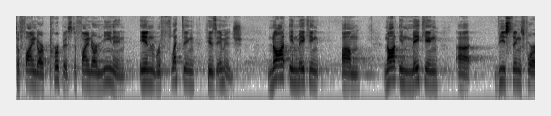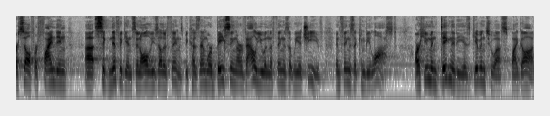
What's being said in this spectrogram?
to find our purpose, to find our meaning in reflecting His image, not in making, um, not in making uh, these things for ourselves or finding uh, significance in all these other things, because then we're basing our value in the things that we achieve, in things that can be lost. Our human dignity is given to us by God.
